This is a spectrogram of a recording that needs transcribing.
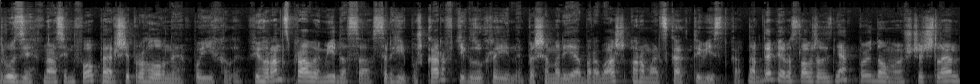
Друзі, нас інфо, перші про головне. Поїхали. Фігурант справи Мідаса Сергій Пушкар втік з України, пише Марія Барабаш, громадська активістка. Нардеп Ярослав Железняк повідомив, що член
